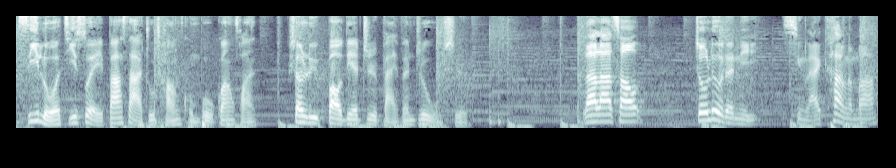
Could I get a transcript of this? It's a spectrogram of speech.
C 罗击碎巴萨主场恐怖光环，胜率暴跌至百分之五十。啦啦操，周六的你醒来看了吗？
